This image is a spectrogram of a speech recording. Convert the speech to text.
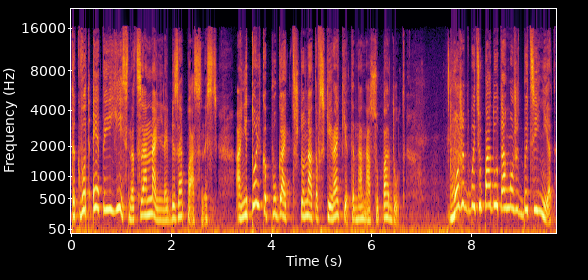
Так вот, это и есть национальная безопасность, а не только пугать, что натовские ракеты на нас упадут. Может быть, упадут, а может быть и нет.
